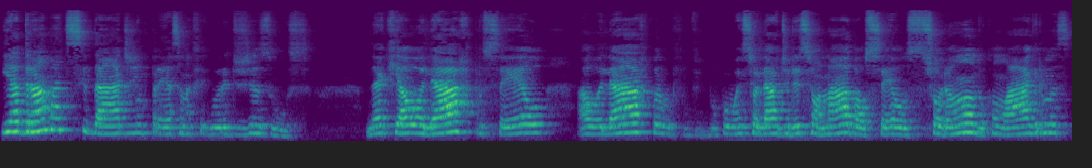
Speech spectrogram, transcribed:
e a dramaticidade impressa na figura de Jesus, né? que ao olhar para o céu, ao olhar com esse olhar direcionado aos céus, chorando com lágrimas,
